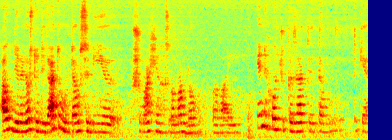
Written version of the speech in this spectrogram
А в 99-му там собі Шумахер зламав ногу в аварії. Я не хочу казати там таке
